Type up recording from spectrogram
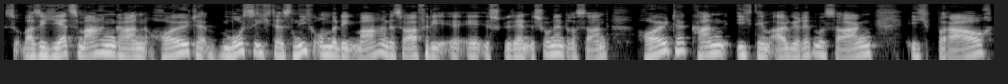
So, was ich jetzt machen kann, heute muss ich das nicht unbedingt machen. Das war für die äh, äh Studenten schon interessant. Heute kann ich dem Algorithmus sagen, ich brauche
